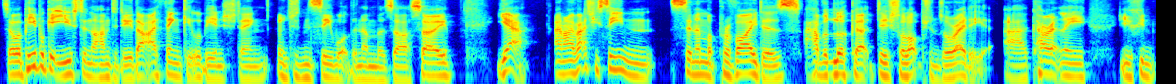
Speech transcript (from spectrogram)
So when people get used to not having to do that, I think it would be interesting, interesting to see what the numbers are. So yeah. And I've actually seen cinema providers have a look at digital options already. Uh, currently, you can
